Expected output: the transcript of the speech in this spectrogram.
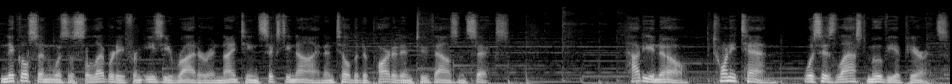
Nicholson was a celebrity from Easy Rider in 1969 until The Departed in 2006. How Do You Know, 2010, was his last movie appearance.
